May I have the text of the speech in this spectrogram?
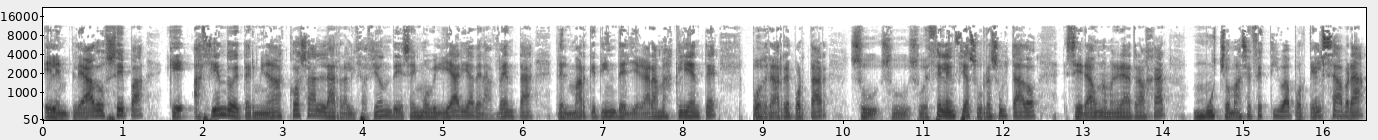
el empleado sepa que haciendo determinadas cosas, la realización de esa inmobiliaria, de las ventas, del marketing, de llegar a más clientes, podrá reportar su, su, excelencia, sus resultados, será una manera de trabajar mucho más efectiva porque él sabrá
